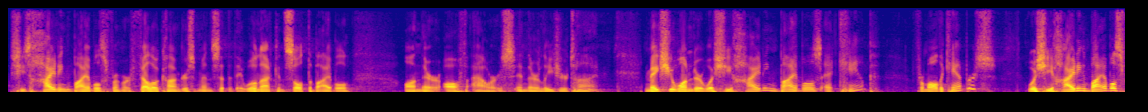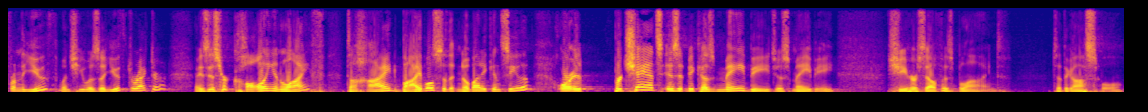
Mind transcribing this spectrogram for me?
she's hiding Bibles from her fellow congressmen so that they will not consult the Bible on their off hours in their leisure time. It makes you wonder was she hiding Bibles at camp from all the campers? Was she hiding Bibles from the youth when she was a youth director? Is this her calling in life to hide Bibles so that nobody can see them? Or perchance is it because maybe, just maybe, she herself is blind to the gospel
